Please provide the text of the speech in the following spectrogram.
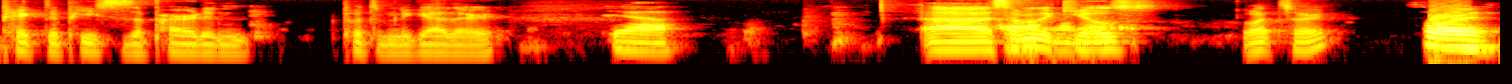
pick the pieces apart and put them together. Yeah. Uh, some of the Uh, kills. What? Sorry. Sorry,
